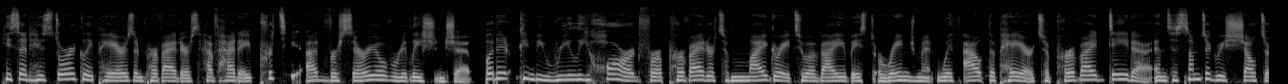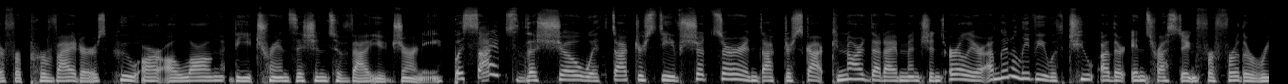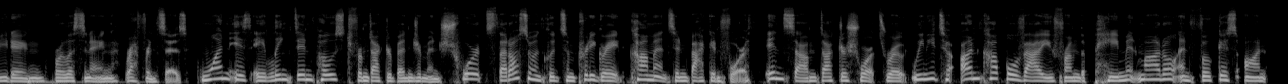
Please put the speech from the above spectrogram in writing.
He said historically, payers and providers have had a pretty adversarial relationship, but it can be really hard for a provider to migrate to a value based arrangement without the payer to provide data and to some degree shelter for providers who are along the transition to value journey. Besides the show with Dr. Steve Schutzer and Dr. Scott Conard that I mentioned earlier, I'm going to leave you with two other interesting for further reading or listening references. One is a LinkedIn post from Dr. Benjamin Schwartz that also includes some pretty great comments and back and forth. In sum, Dr. Schwartz wrote, We need to uncouple value from the payment model and focus on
